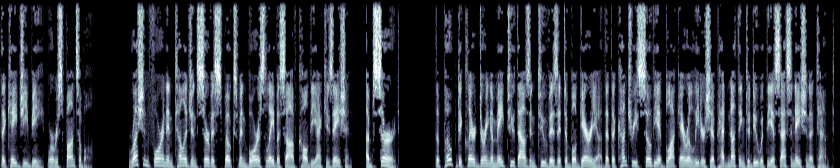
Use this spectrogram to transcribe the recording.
the KGB, were responsible. Russian Foreign Intelligence Service spokesman Boris Labusov called the accusation, "...absurd." The Pope declared during a May 2002 visit to Bulgaria that the country's Soviet bloc-era leadership had nothing to do with the assassination attempt.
